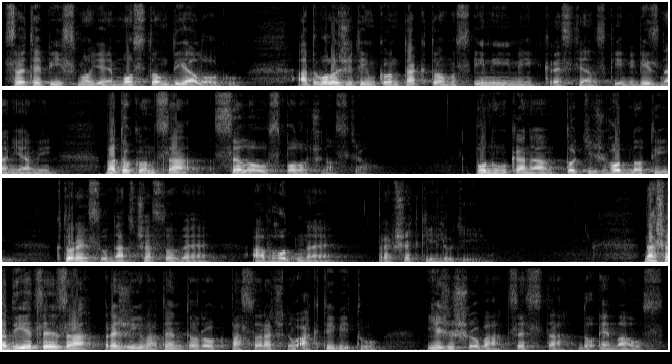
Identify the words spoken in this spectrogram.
Sveté písmo je mostom dialógu a dôležitým kontaktom s inými kresťanskými vyznaniami, ba dokonca celou spoločnosťou. Ponúka nám totiž hodnoty, ktoré sú nadčasové a vhodné pre všetkých ľudí. Naša diecéza prežíva tento rok pastoračnú aktivitu Ježišova cesta do Emaus,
